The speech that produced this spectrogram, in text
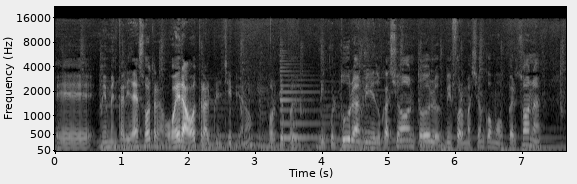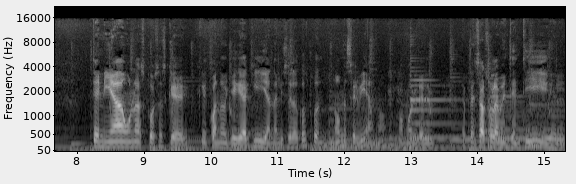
Eh, mi mentalidad es otra, o era otra al principio, ¿no? Porque pues mi cultura, mi educación, todo lo- mi formación como persona tenía unas cosas que, que cuando llegué aquí y analicé las cosas, pues no me servían, ¿no? Como el, el- el pensar solamente en ti y el,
